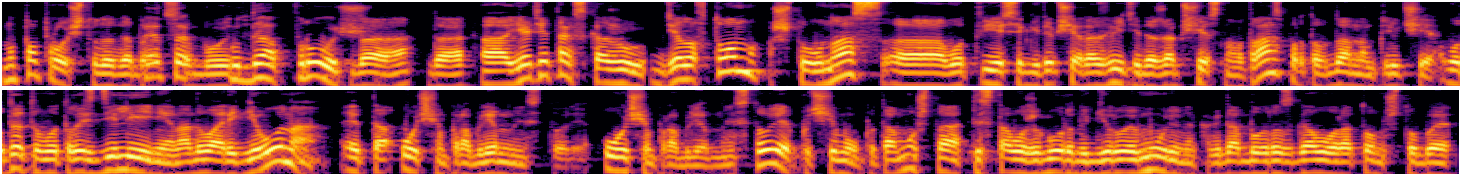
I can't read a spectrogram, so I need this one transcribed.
Ну, попроще туда добраться это будет. куда проще. Да, да. А, Я тебе так скажу. Дело в том, что у нас, а, вот если говорить вообще о развитии даже общественного транспорта в данном ключе, вот это вот разделение на два региона, это очень проблемная история. Очень проблемная история. Почему? Потому что из того же города-героя Мурина, когда был разговор о том, чтобы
